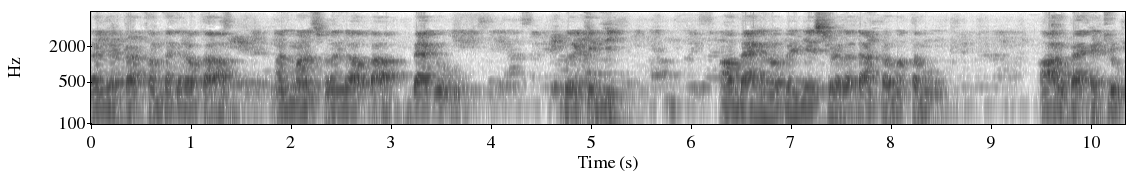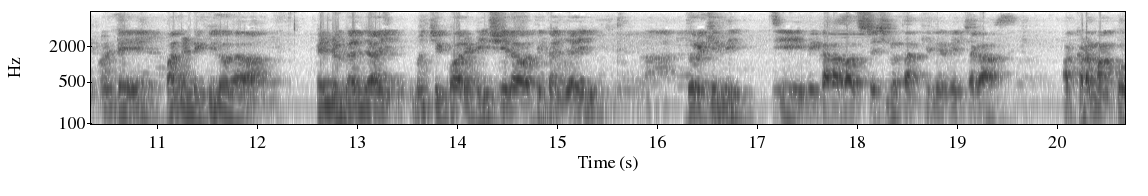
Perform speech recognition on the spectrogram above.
రైల్వే ప్లాట్ఫామ్ దగ్గర ఒక అనుమానాస్పదంగా ఒక బ్యాగు దొరికింది. ఆ బ్యాగ్ను ఓపెన్ చేసి చూడగా దాంట్లో మొత్తము ఆరు ప్యాకెట్లు అంటే పన్నెండు కిలోల ఎండు గంజాయి మంచి క్వాలిటీ శీలావతి గంజాయి దొరికింది. ఈ వికారాబాద్ స్టేషన్లో తనిఖీ నిర్వహించగా అక్కడ మాకు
